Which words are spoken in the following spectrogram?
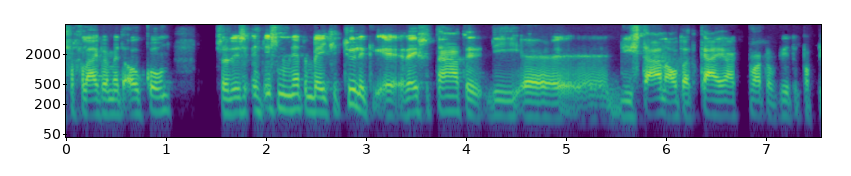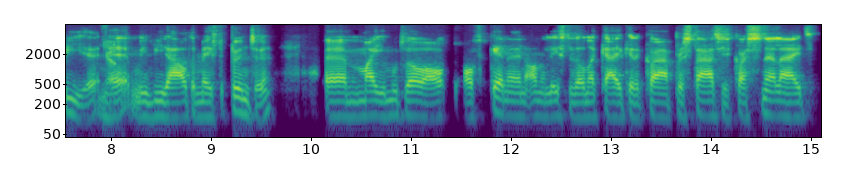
vergelijkbaar met Ocon. Zo, dus het is nu net een beetje, tuurlijk, eh, resultaten die, uh, die staan altijd keihard zwart op witte papier. Ja. Hè? Wie haalt de meeste punten? Uh, maar je moet wel als, als kenner en analisten wel naar kijken qua prestaties, qua snelheid.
